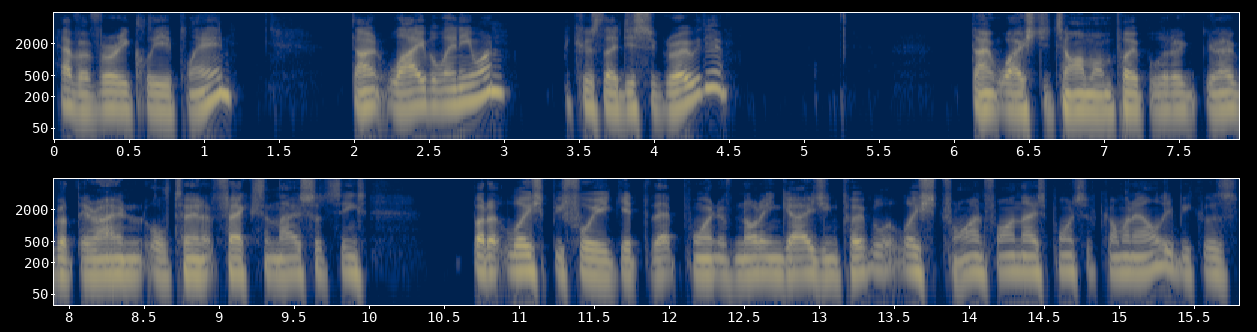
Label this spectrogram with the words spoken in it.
have a very clear plan, don't label anyone because they disagree with you. Don't waste your time on people that have you know got their own alternate facts and those sorts of things. But at least before you get to that point of not engaging people, at least try and find those points of commonality because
